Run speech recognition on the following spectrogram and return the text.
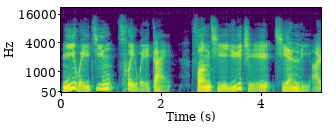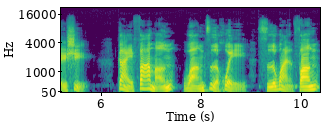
泥为经，翠为盖。风起于指，千里而逝。盖发蒙，往自会。思万方，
